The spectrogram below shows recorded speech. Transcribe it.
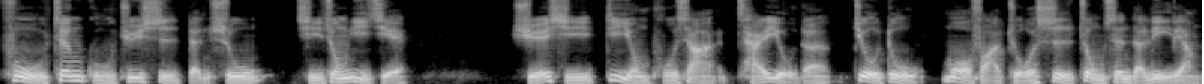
附真古居士等书，其中一节，学习地涌菩萨才有的救度末法浊世众生的力量。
